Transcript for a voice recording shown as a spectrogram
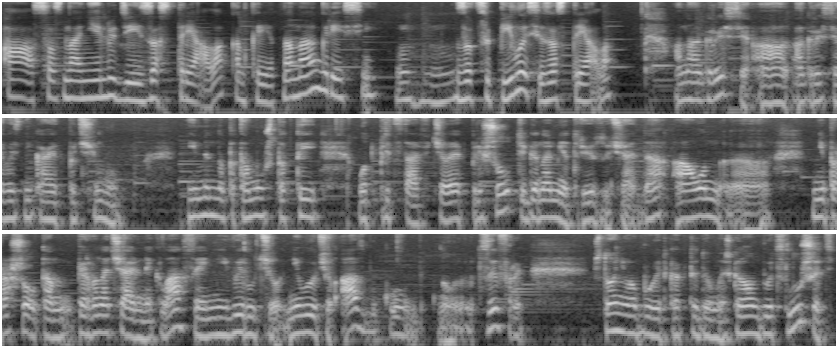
а сознание людей застряло конкретно на агрессии. Угу. Зацепилось и застряло. А на агрессии, а агрессия возникает почему? Именно потому, что ты, вот представь, человек пришел тригонометрию изучать, да, а он э, не прошел там первоначальные классы, не выучил, не выучил азбуку, ну, цифры. Что у него будет, как ты думаешь, когда он будет слушать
